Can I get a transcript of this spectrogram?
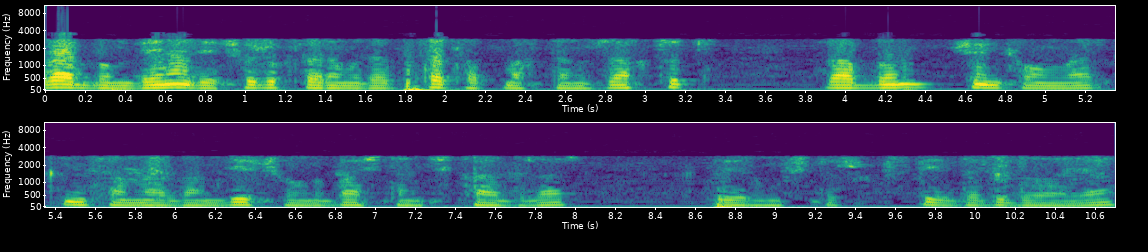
Rabbim beni de çocuklarımı da puta tapmaktan uzak tut. Rabbim çünkü onlar insanlardan birçoğunu baştan çıkardılar buyurmuştur. Biz de bu duaya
